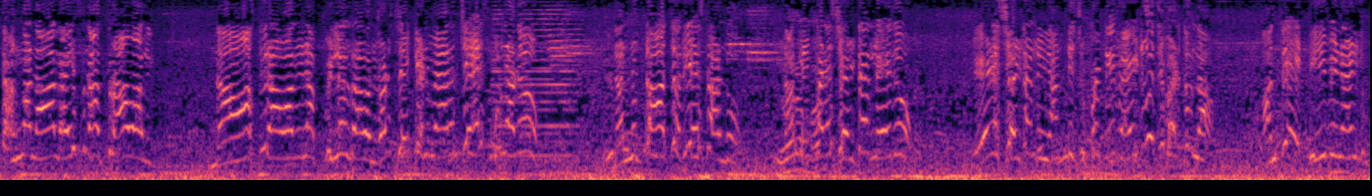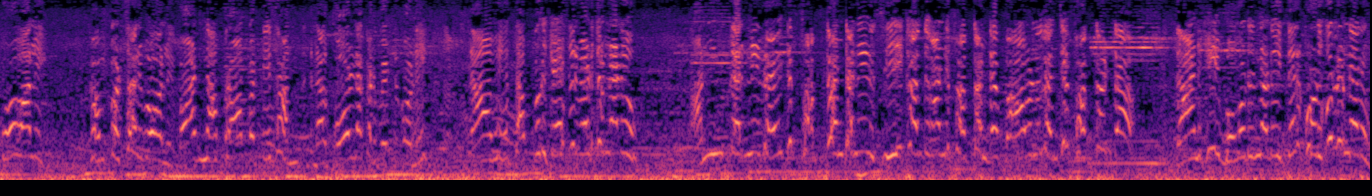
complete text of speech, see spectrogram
ఖచ్చితంగా నా లైఫ్ నాకు రావాలి. నా ఆస్తి రావాలి నా పిల్లలు రావాలి. వాడు సెకండ్ మ్యారేజ్ చేసుకున్నాడు. నన్ను టార్చర్ చేస్తాడు. నాకు ఎక్కడ షెల్టర్ లేదు. ఏడే షెల్టర్ నేను అన్ని చూపెట్టి రైట్ వచ్చి పెడుతున్నా. అంతే టీవీ నైన్కి పోవాలి. కంపల్సరీ పోవాలి. వాడు నా ప్రాపర్టీస్ నా గోల్డ్ అక్కడ పెట్టుకొని నా మీద తప్పుడు కేసులు పెడుతున్నాడు. అందరినీ రైతు ఫక్కంట నేను శ్రీకాంత్ గారిని ఫక్కంట బావన కంటే ఫక్కంట దానికి మొగుడున్నాడు ఇద్దరు కొడుకులు ఉన్నారు.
